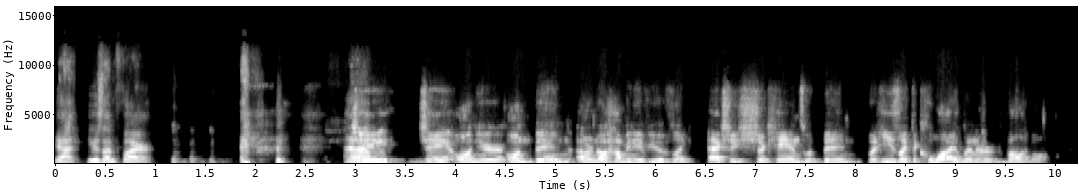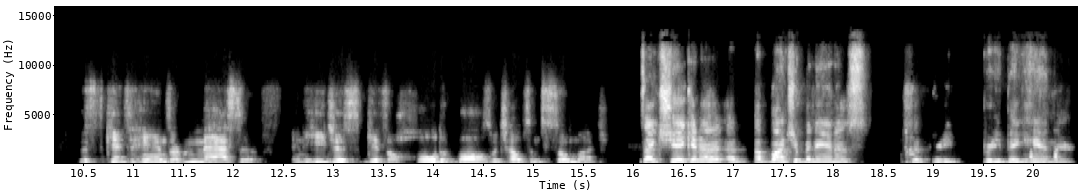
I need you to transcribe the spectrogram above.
yeah, he was on fire. Um, Jay, Jay, on your on Ben, I don't know how many of you have like actually shook hands with Ben, but he's like the Kawhi Leonard of volleyball. This kid's hands are massive, and he just gets a hold of balls, which helps him so much. It's like shaking a, a, a bunch of bananas. It's a pretty pretty big hand there.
